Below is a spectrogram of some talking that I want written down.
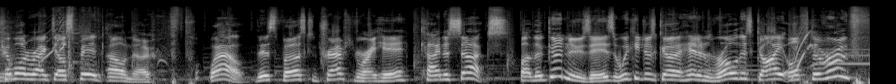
come on, Ragdoll, spin. Oh, no. Wow, this first contraption right here kind of sucks. But the good news is we could just go ahead and roll this guy off the roof.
